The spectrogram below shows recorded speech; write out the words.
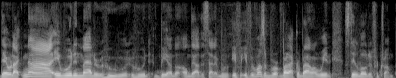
they were like, nah, it wouldn't matter who would, who would be on the, on the other side. If if it was a Bar- Barack Obama, we'd still voted for Trump,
